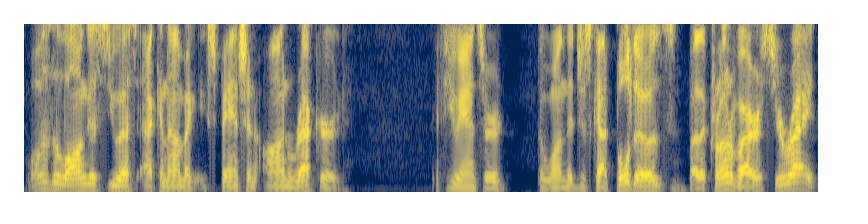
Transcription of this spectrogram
What was the longest U.S. economic expansion on record? If you answered the one that just got bulldozed by the coronavirus, you're right.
